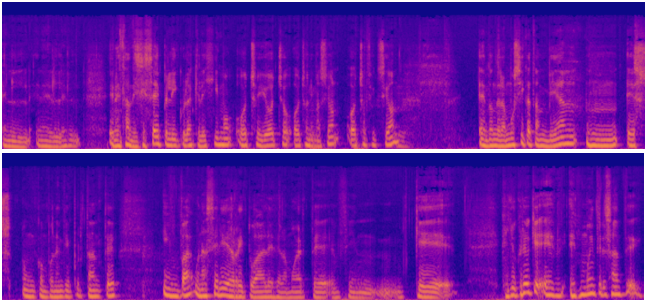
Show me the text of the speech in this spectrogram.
en, en estas 16 películas que elegimos, 8 y 8, 8 animación, 8 ficción. en donde la música también mm, es un componente importante y una serie de rituales de la muerte, en fin, que, que yo creo que es, muy interesante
